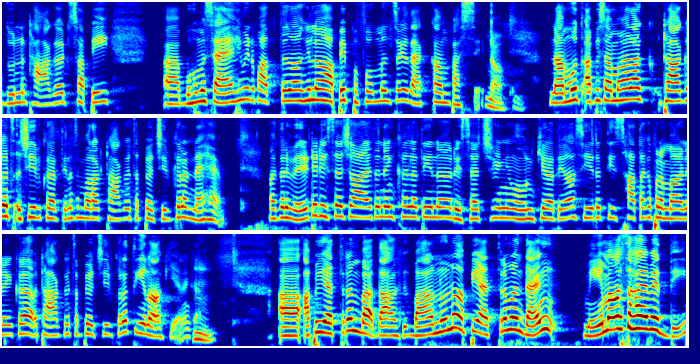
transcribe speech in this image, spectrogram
දුන්න ටාගට් අපි බොහම සෑහිමට පත්වනා කියලා අපේ පොෆෝර්මන්සක දැක්කම් පස්සේ නමුත් අපි සමහරක් ටාගත් ජීව කරතින සමරක් ටාගත අප ජීව කල නැහැ. මතන වෙට රිසච් ආයතනෙන් කල තින රිසච්ෙන් ඔවුන් කියල තින සීර තිස් හතක ප්‍රමාණයක ටාගත අප ජීව කල තියෙන කියනක අපි ඇතරම් බාන්නන අපි ඇත්‍රම දැන් මේ මාසහය වෙද්දී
